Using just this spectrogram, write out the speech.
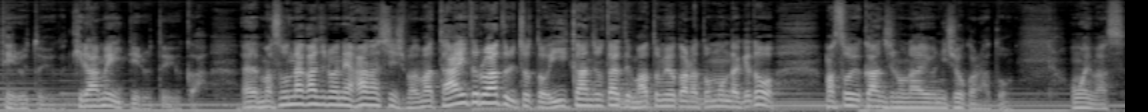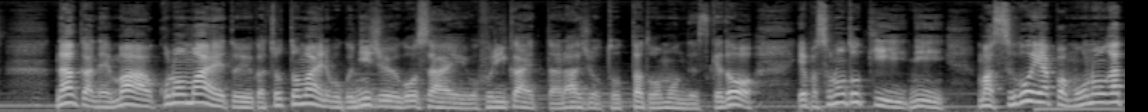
てるというか、きらめいてるというか、えー、まあそんな感じのね、話にします。まあタイトル後でちょっといい感じのタイトルまとめようかなと思うんだけど、まあそういう感じの内容にしようかなと思います。なんかね、まあこの前というか、ちょっと前に僕25歳を振り返ったラジオを撮ったと思うんですけど、やっぱその時に、まあすごいやっぱ物語っ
